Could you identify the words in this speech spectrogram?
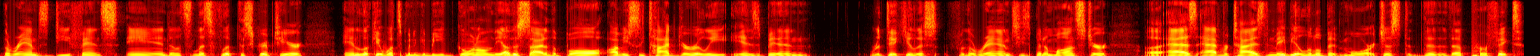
the Rams defense and let's let's flip the script here and look at what's been going to be going on, on the other side of the ball, obviously Todd Gurley has been ridiculous for the Rams. He's been a monster uh, as advertised, and maybe a little bit more. Just the the perfect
